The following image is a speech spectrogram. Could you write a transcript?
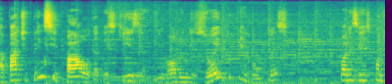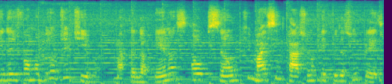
A parte principal da pesquisa envolve 18 perguntas que podem ser respondidas de forma bem objetiva, marcando apenas a opção que mais se encaixa no perfil da sua empresa.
